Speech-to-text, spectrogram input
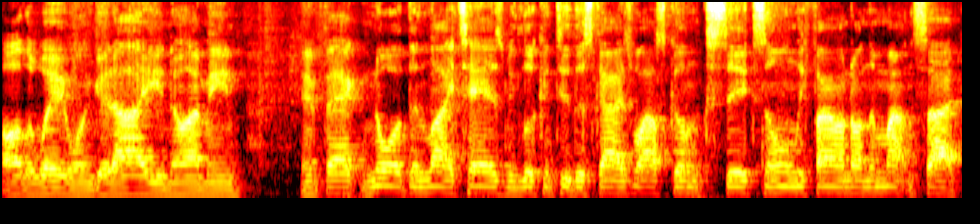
all the way, one good eye. You know, I mean. In fact, Northern Lights has me looking to the skies while skunk six only found on the mountainside.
